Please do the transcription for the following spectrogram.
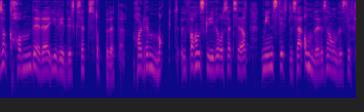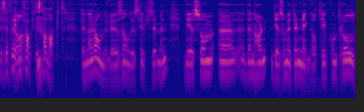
Så kan dere juridisk sett stoppe dette? Har dere makt? For Han skriver jo også et sted at min stiftelse er annerledes enn andre stiftelser fordi ja. den faktisk har makt. Den er annerledes enn andre stiftelser. Men det som, uh, den har det som heter negativ kontroll,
